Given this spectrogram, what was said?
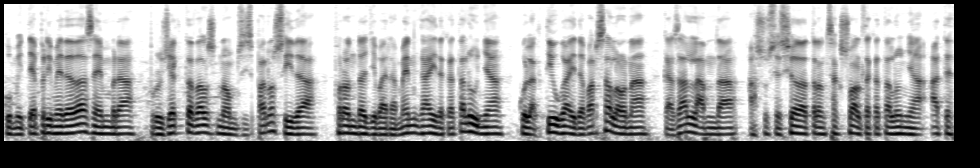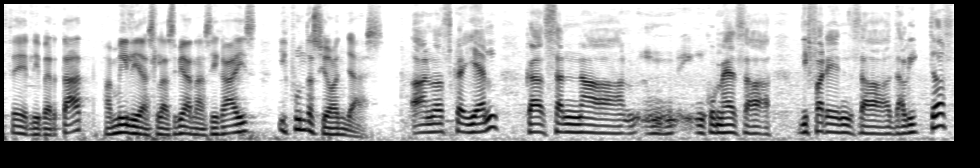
Comitè Primer de Desembre, Projecte dels Noms Hispanocida, Front d'Alliberament Gai de Catalunya, Col·lectiu Gai de Barcelona, Casal Lambda, Associació de Transsexuals de Catalunya ATC Libertat, Famílies Lesbianes i Gais i Fundació Enllaç. Nosaltres creiem que s'han eh, comès eh, diferents eh, delictes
